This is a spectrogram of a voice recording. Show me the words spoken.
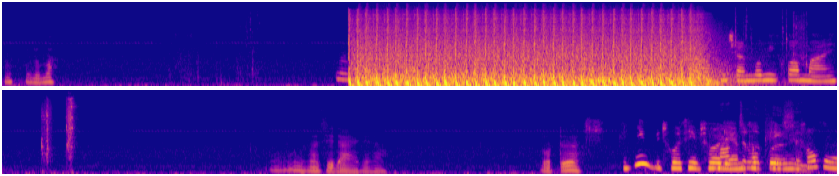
หึมีรถมาของฉันบ่มีความหมาย โอ้ยมันสิได้เด้เนาะรถเด้อก็ยิงไปทั่วทิพย์ทั่วแดน Mark the ก็เปิง location เขาฮู้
